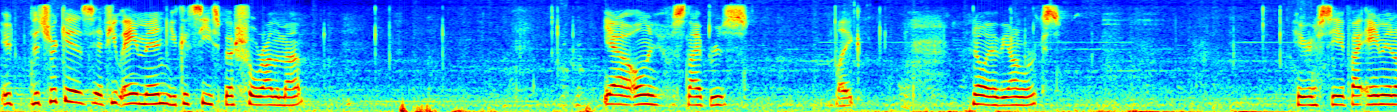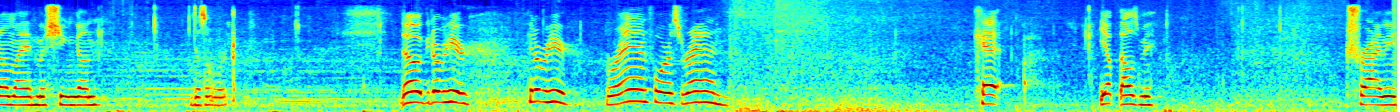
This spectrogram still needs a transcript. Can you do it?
It, the trick is if you aim in, you can see special around the map. Yeah, only snipers. Like, no Avion works. Here, see if I aim in on my machine gun. It doesn't work. No, get over here. Get over here. Ran, Forrest, ran. Okay. Yep, that was me. Try me.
